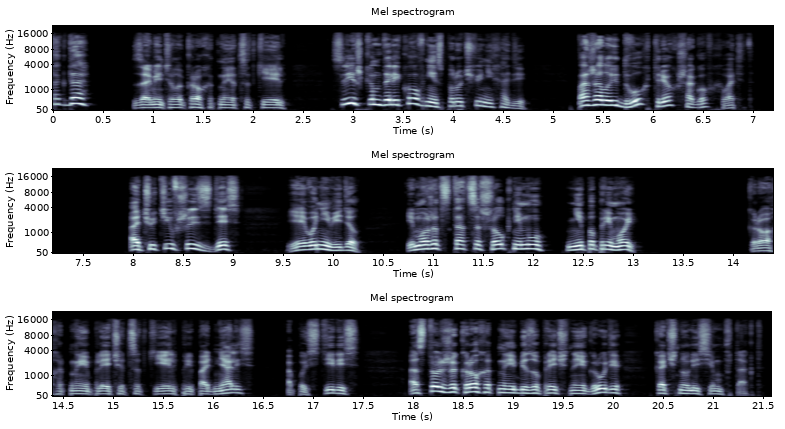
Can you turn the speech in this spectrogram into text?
«Тогда», — заметила крохотная Циткиэль, — «слишком далеко вниз по ручью не ходи. Пожалуй, двух-трех шагов хватит». Очутившись здесь, я его не видел, и, может, статься шел к нему не по прямой. Крохотные плечи Циткиэль приподнялись, опустились, а столь же крохотные безупречные груди качнулись им в такт.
